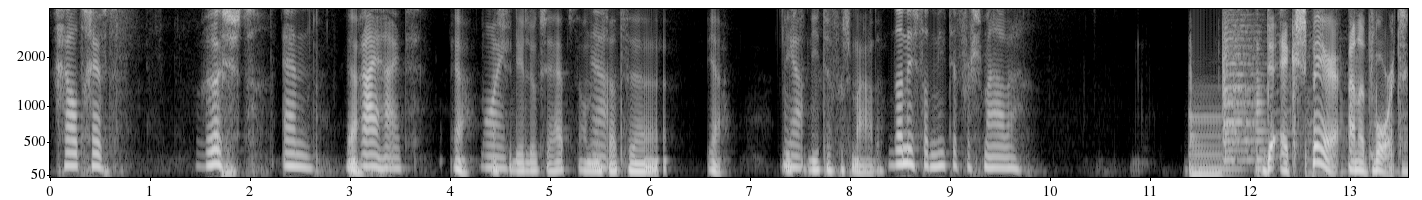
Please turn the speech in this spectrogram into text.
Geld geeft rust en Ja. vrijheid. Ja, Mooi. als je die luxe hebt, dan Ja. is dat eh, ja, niet, Ja. niet te versmaden. Dan is dat niet te versmaden. De expert aan het woord.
